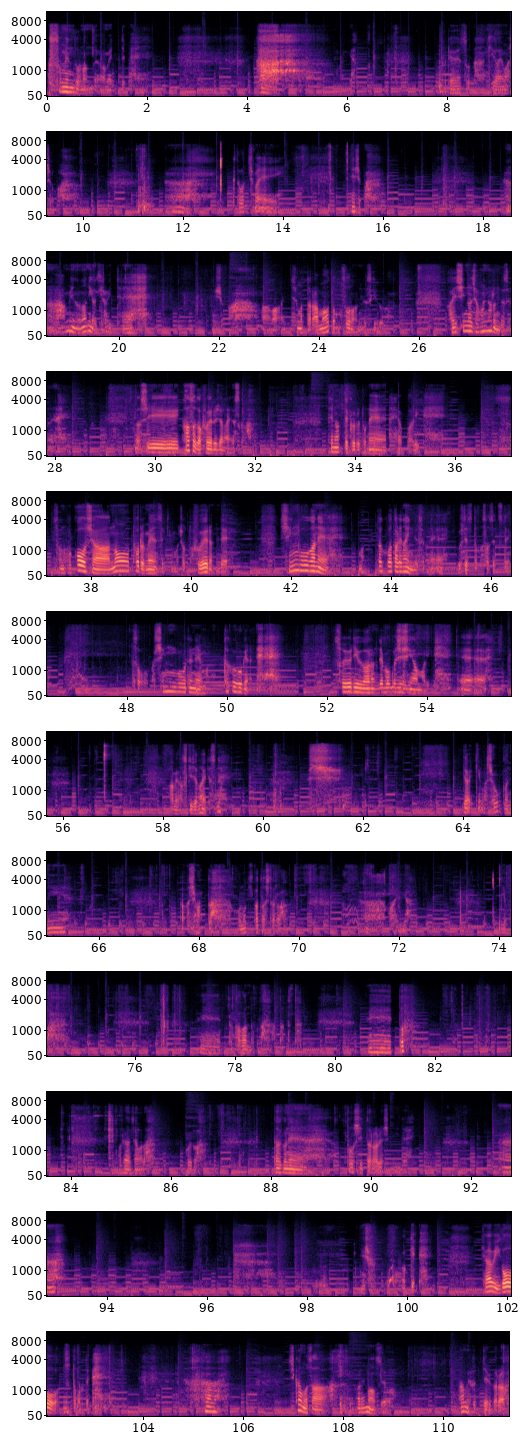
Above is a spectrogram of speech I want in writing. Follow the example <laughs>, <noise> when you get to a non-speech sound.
クソ面倒なんだよ、雨って。はぁ、まあいいや。とりあえず、着替えましょう。くたばっちまえ。よいしょ。あー雨の何が嫌いってね。よいしょ。まあまあ、言ってしまったら雨音もそうなんですけど、配信の邪魔になるんですよね。だし、傘が増えるじゃないですか。ってなってくるとね、やっぱり、その歩行者の取る面積もちょっと増えるんで、信号がね、全く渡れないんですよね。右折とか左折で。そう、信号でね、全く動けない。そういう理由があるんで、僕自身あんまり、えー、雨は好きじゃないですね。よし。じゃあ行きましょうかね。あ、しまった。この着方したら、ああまあいいや。いいよ。えー、っと、カバンどこだあったあったあった。えー、っと、これは邪魔だ。これか。たくね、年いったらあれしんで。Here we go! つところで。はあ、しかもさ、あれなんですよ。雨降ってるから、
